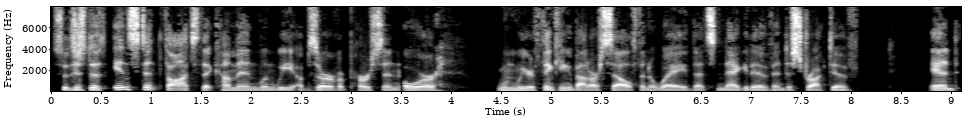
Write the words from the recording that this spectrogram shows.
So just those instant thoughts that come in when we observe a person or when we are thinking about ourselves in a way that's negative and destructive. And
